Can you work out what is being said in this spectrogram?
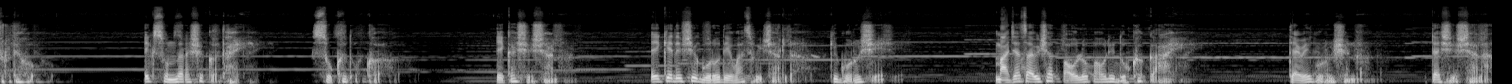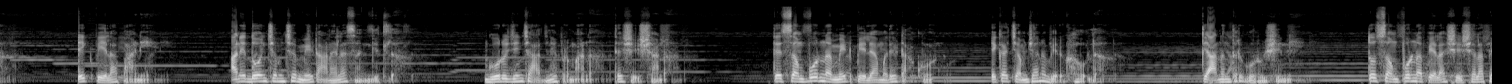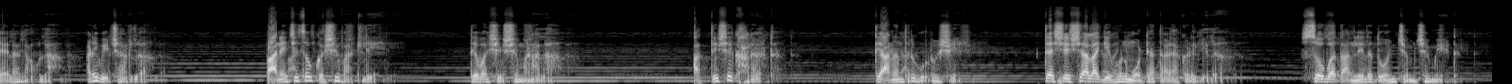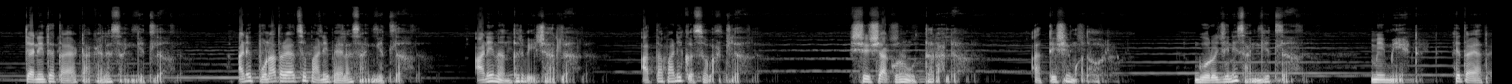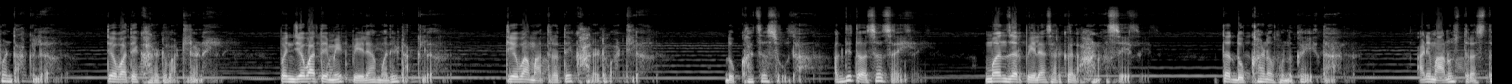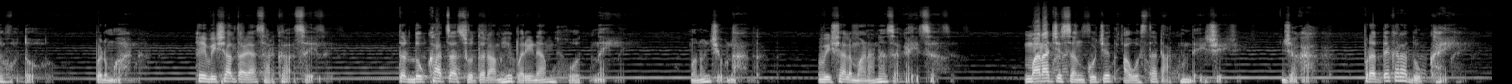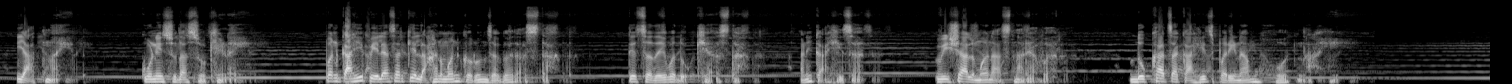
श्रोते हो. एक सुंदर अशी कथा आहे. सुख दुःख एका शिष्यानं एके दिवशी गुरुदेवाच विचारलं की गुरुजी माझ्याच आयुष्यात पावलोपावली दुःख काय त्यावेळी गुरुजीनं त्या शिष्याला एक पेला पाणी आणि दोन चमचे मीठ आणायला सांगितलं. गुरुजींच्या आज्ञेप्रमाणे त्या शिष्यानं ते संपूर्ण मीठ पेल्यामध्ये टाकून एका चमच्यानं विरघळवलं. त्यानंतर गुरुजींनी तो संपूर्ण पेला शिष्याला प्यायला लावला आणि विचारलं पाण्याची चव कशी वाटली? तेव्हा शिष्य म्हणाला अतिशय खारट. त्यानंतर गुरुजी त्या शिष्याला घेऊन मोठ्या तळ्याकडे गेलं. सोबत आणलेलं दोन चमचे मीठ त्यांनी त्या तळ्यात टाकायला सांगितलं आणि पुन्हा तळ्याचं पाणी प्यायला सांगितलं आणि नंतर विचारलं आता पाणी कसं वाटलं? शिष्याकडून उत्तर आलं अतिशय मधुर. गुरुजींनी सांगितलं मी मीठ हे तळ्यात पण टाकलं. तेव्हा ते खारट वाटलं नाही. पण जेव्हा ते मीठ पेल्यामध्ये टाकलं तेव्हा मात्र ते खारट वाटलं. दुःखाचं सुद्धा. अगदी तसंच आहे. मन जर पेल्यासारखं लहान असेल तर दुःखानं हुंदकं येतात. आणि माणूस त्रस्त होतो. पण मन हे विशाल तळ्यासारखं असेल तर दुःखाचा सुतरामही परिणाम होत नाही. म्हणून जीवनात विशाल मनानं जगायचं. मनाची संकुचित अवस्था टाकून द्यायची. जगा प्रत्येकाला दुःख आहे यात नाही. कोणी सुद्धा सुखी नाही. पण काही पेल्यासारखे लहान मन करून जगत असतात. ते सदैव दुःखी असतात आणि काही जण विशाल मन असणाऱ्यावर. दुःखाचा काहीच परिणाम होत नाही.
